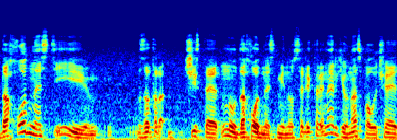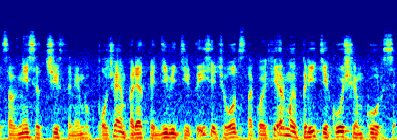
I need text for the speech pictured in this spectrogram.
доходность и затра... чистая, ну, доходность минус электроэнергия у нас получается в месяц чистыми. Мы получаем порядка 9 тысяч вот с такой фермы при текущем курсе.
